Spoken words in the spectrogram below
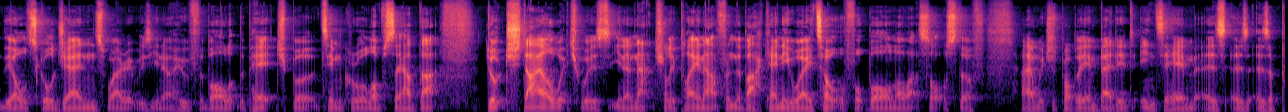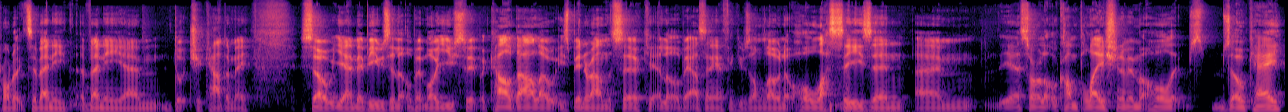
the old school gens where it was you know hoof the ball up the pitch. But Tim Krul obviously had that Dutch style, which was you know naturally playing out from the back anyway, total football and all that sort of stuff, um, which was probably embedded into him as, as, as a product of any of any um, Dutch academy. So yeah, maybe he was a little bit more used to it. But Carl Darlow, he's been around the circuit a little bit, hasn't he? I think he was on loan at Hull last season. Um, yeah, saw a little compilation of him at Hull. It was, it was okay.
